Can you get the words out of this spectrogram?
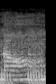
no, no, no.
